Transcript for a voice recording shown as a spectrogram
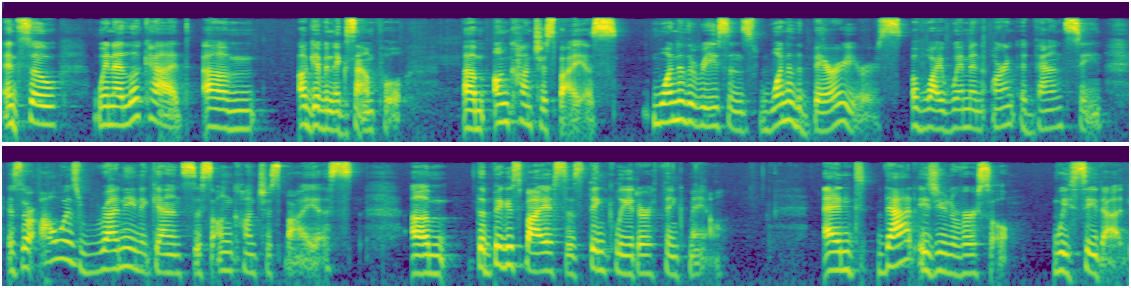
And so, when I look at, um, I'll give an example um, unconscious bias. One of the reasons, one of the barriers of why women aren't advancing is they're always running against this unconscious bias. Um, the biggest bias is think leader, think male. And that is universal. We see that.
